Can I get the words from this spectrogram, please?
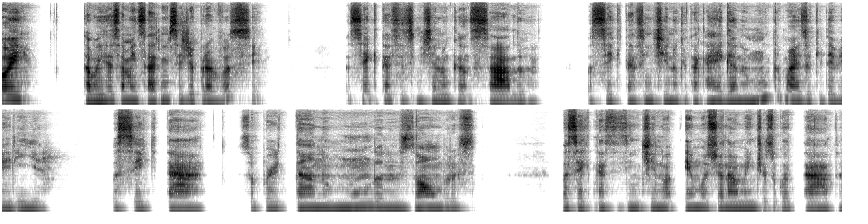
Oi, talvez essa mensagem seja para você. Você que está se sentindo cansado, você que está sentindo que está carregando muito mais do que deveria, você que está suportando o mundo nos ombros, você que está se sentindo emocionalmente esgotado,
